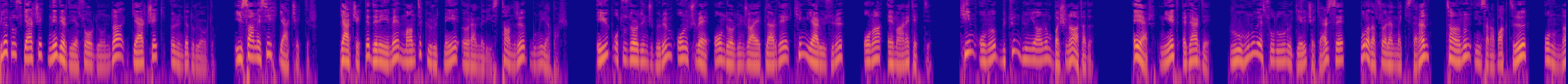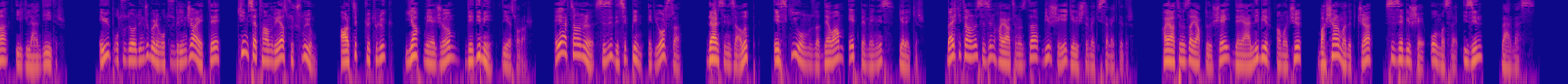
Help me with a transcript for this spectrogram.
Pilatus gerçek nedir diye sorduğunda gerçek önünde duruyordu. İsa Mesih gerçektir. Gerçekte deneyime mantık yürütmeyi öğrenmeliyiz. Tanrı bunu yapar. Eyüp 34. bölüm 13 ve 14. ayetlerde kim yeryüzünü ona emanet etti? Kim onu bütün dünyanın başına atadı? Eğer niyet eder de ruhunu ve soluğunu geri çekerse burada söylenmek istenen Tanrı'nın insana baktığı, onunla ilgilendiğidir. Eyüp 34. bölüm 31. ayette kimse Tanrı'ya suçluyum, artık kötülük yapmayacağım dedi mi diye sorar. Eğer Tanrı sizi disiplin ediyorsa dersinizi alıp eski yolunuzda devam etmemeniz gerekir. Belki Tanrı sizin hayatınızda bir şeyi geliştirmek istemektedir. Hayatınızda yaptığı şey değerli bir amacı başarmadıkça size bir şey olmasına izin vermez.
